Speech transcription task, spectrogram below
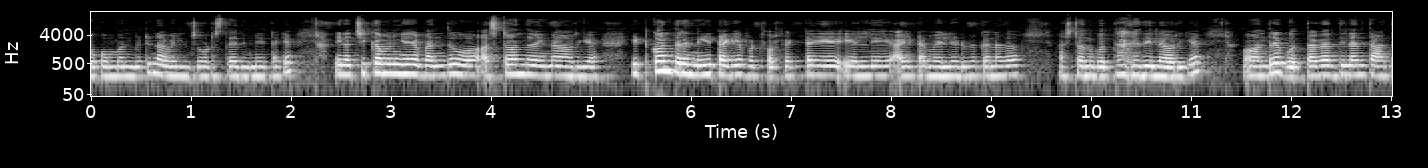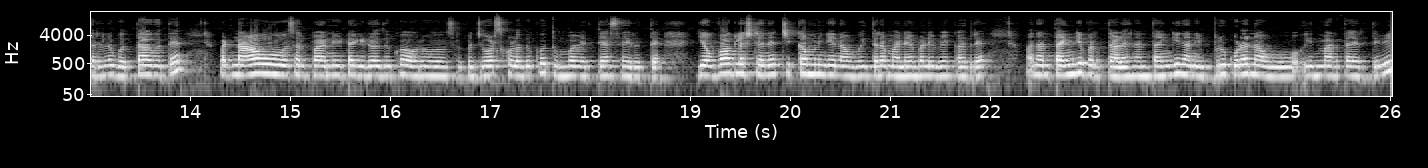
ತೊಗೊಂಬಂದ್ಬಿಟ್ಟು ನಾವಿಲ್ಲಿ ಜೋಡಿಸ್ತಾ ಇದ್ದೀವಿ ನೀಟಾಗಿ. ಇನ್ನು ಚಿಕ್ಕಮ್ಮನಿಗೆ ಬಂದು ಅಷ್ಟೊಂದು ಇನ್ನು ಅವ್ರಿಗೆ ಇಟ್ಕೊತಾರೆ ನೀಟಾಗಿ, ಬಟ್ ಪರ್ಫೆಕ್ಟಾಗಿ ಎಲ್ಲಿ ಐಟಮ್ ಎಲ್ಲಿ ಇಡಬೇಕು ಅನ್ನೋದು ಅಷ್ಟೊಂದು ಗೊತ್ತಾಗೋದಿಲ್ಲ ಅವರಿಗೆ. ಅಂದರೆ ಗೊತ್ತಾಗೋದಿಲ್ಲ ಅಂತ ಆ ಥರ ಎಲ್ಲ ಗೊತ್ತಾಗುತ್ತೆ. ಬಟ್ ನಾವು ಸ್ವಲ್ಪ ನೀಟಾಗಿ ಇಡೋದಕ್ಕೂ, ಅವರು ಸ್ವಲ್ಪ ಜೋಡಿಸ್ಕೊಳ್ಳೋದಕ್ಕೂ ತುಂಬ ವ್ಯತ್ಯಾಸ ಇರುತ್ತೆ. ಯಾವಾಗಲೂ ಅಷ್ಟೇ ಚಿಕ್ಕಮ್ಮನಿಗೆ ನಾವು ಈ ಥರ ಮನೆ ಬಳಿಬೇಕಾದ್ರೆ, ನನ್ನ ತಂಗಿ ಬರ್ತಾಳೆ, ನನ್ನ ತಂಗಿ ನಾನಿಬ್ಬರು ಕೂಡ ನಾವು ಇದು ಮಾಡ್ತಾ ಇರ್ತೀವಿ.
